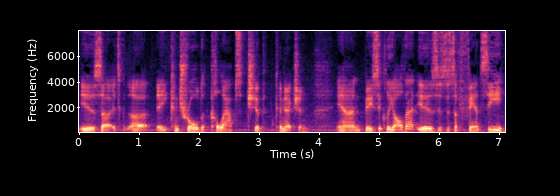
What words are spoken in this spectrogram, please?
is uh, it's uh, a controlled collapse chip connection. And basically all that is, is it's a fancy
